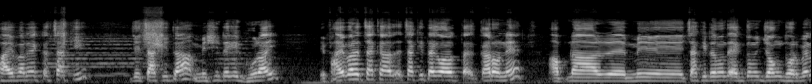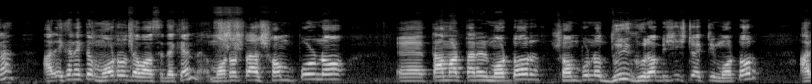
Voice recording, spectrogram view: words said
ফাইবারের একটা চাকি। যে চাকিটা মেশিনটাকে ঘোরায় এই ফাইবারের চাকা চাকি থাকার কারণে আপনার চাকিটার মধ্যে একদমই জং ধরবে না। আর এখানে একটা মোটর দেওয়া আছে দেখেন। মোটরটা সম্পূর্ণ তামার তারের মোটর সম্পূর্ণ দুই ঘোরা বিশিষ্ট একটি মোটর আর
